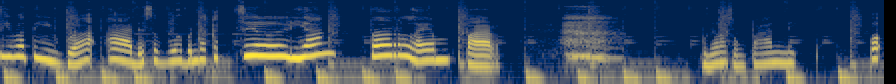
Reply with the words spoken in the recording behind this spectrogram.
tiba-tiba ada sebuah benda kecil yang terlempar. Bunda langsung panik. Oh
